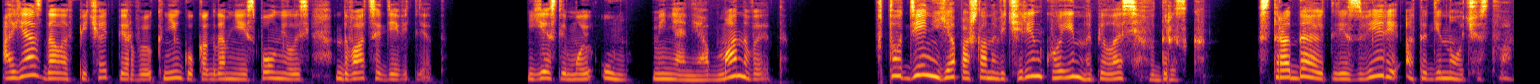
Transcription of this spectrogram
А я сдала в печать первую книгу, когда мне исполнилось 29 лет. Если мой ум меня не обманывает... В тот день я пошла на вечеринку и напилась вдрызг. Страдают ли звери от одиночества?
